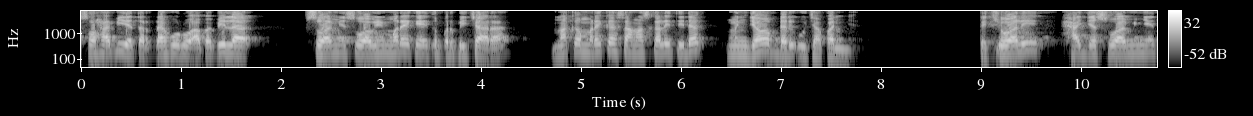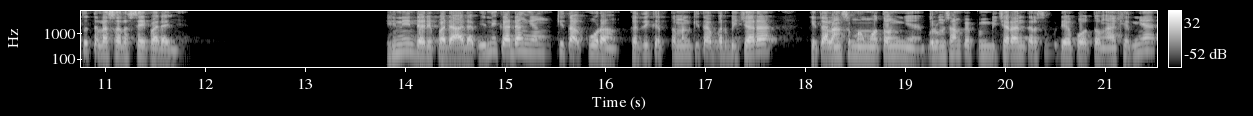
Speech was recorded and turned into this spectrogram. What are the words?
sahabi ya terdahulu apabila suami-suami mereka itu berbicara maka mereka sama sekali tidak menjawab dari ucapannya kecuali hajat suaminya itu telah selesai padanya. Ini daripada adab. Ini kadang yang kita kurang. Ketika teman kita berbicara, kita langsung memotongnya. Belum sampai pembicaraan tersebut dia potong. Akhirnya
